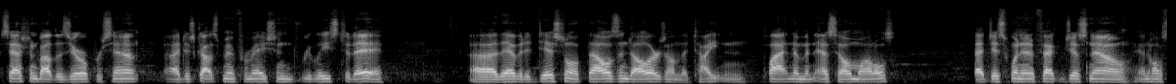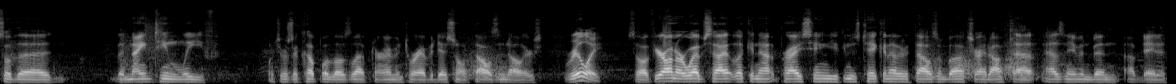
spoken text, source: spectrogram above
session about the 0%. I just got some information released today. Uh, they have an additional $1,000 on the Titan Platinum and SL models. That just went in effect just now, and also the the 19 Leaf, which there's a couple of those left in our inventory, have additional $1,000. Really? So if you're on our website looking at pricing, you can just take another thousand bucks right off that. It hasn't even been updated.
